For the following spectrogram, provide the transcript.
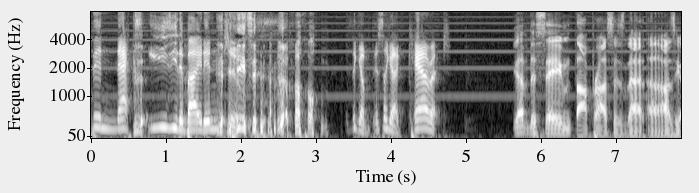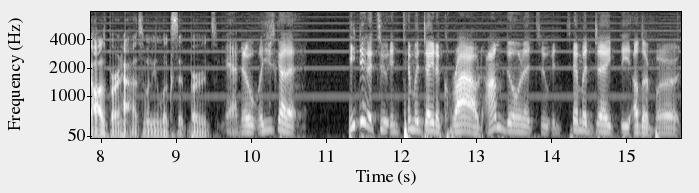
thin necks, easy to bite into. It's Oh, like a it's like a carrot. you have the same thought process that uh, Ozzy Osbourne has when he looks at birds. Yeah, dude. well, You just gotta. He did it to intimidate a crowd. I'm doing it to intimidate the other birds.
